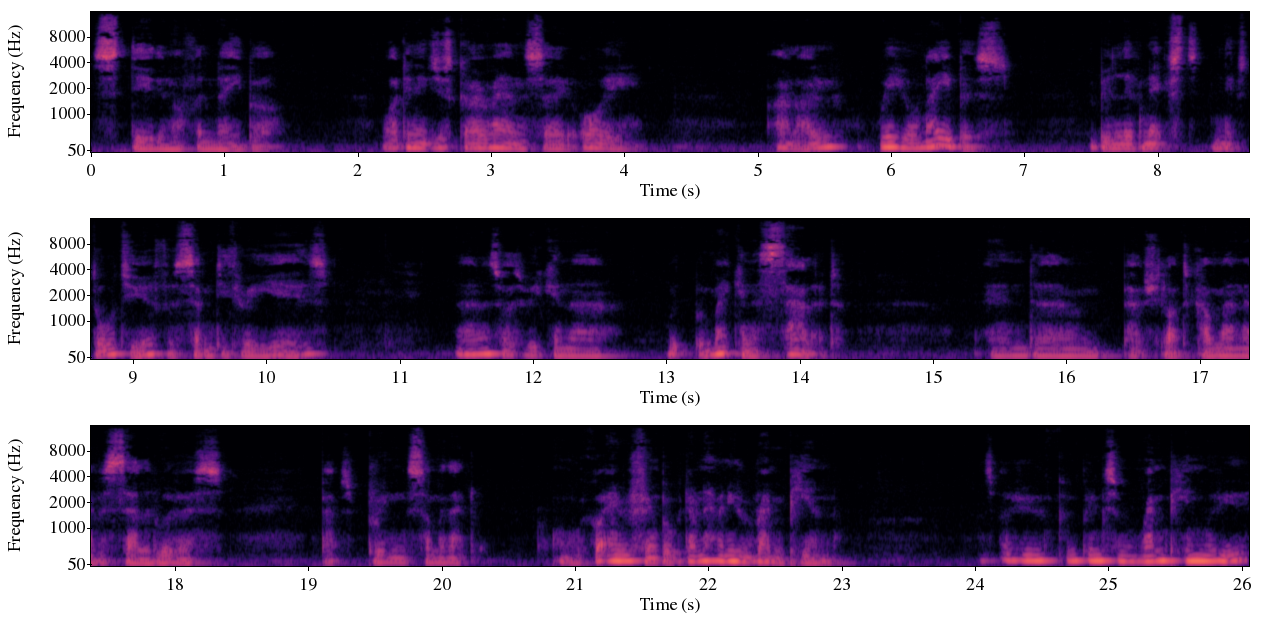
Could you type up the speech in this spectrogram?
Stealing off a neighbour. Why didn't he just go around and say, Oi, hello, we're your neighbours. We've been living next next door to you for 73 years. And I suppose we can, uh, we're making a salad. And um, perhaps you'd like to come and have a salad with us. Perhaps bring some of that. Oh, we've got everything, but we don't have any rampion. I suppose you can bring some rampion with you.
